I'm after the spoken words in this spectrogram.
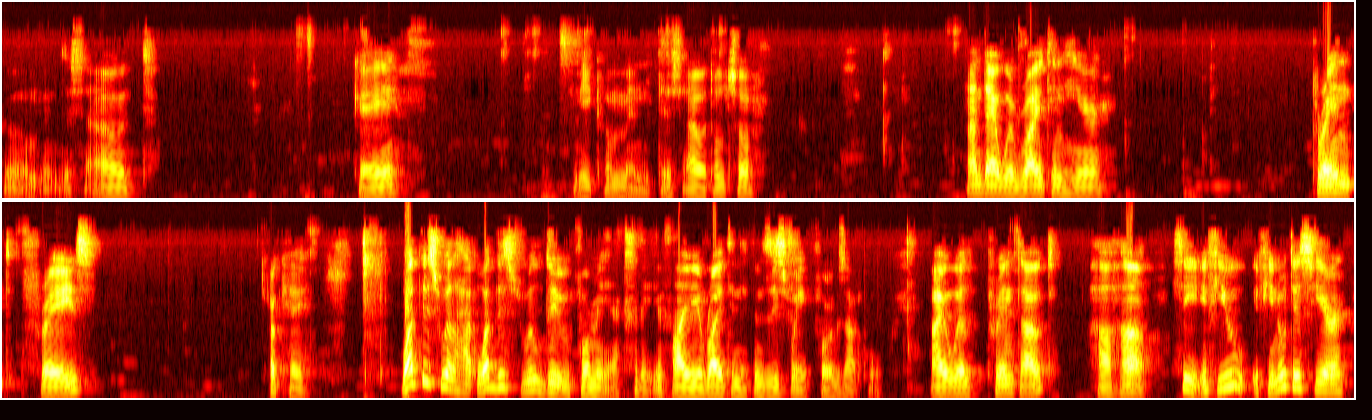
comment this out. Okay. let me comment this out also. And I will write in here print phrase. Okay, what this will what this will do for me actually, if I write in it in this way, for example, I will print out, haha. See, if you if you notice here,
